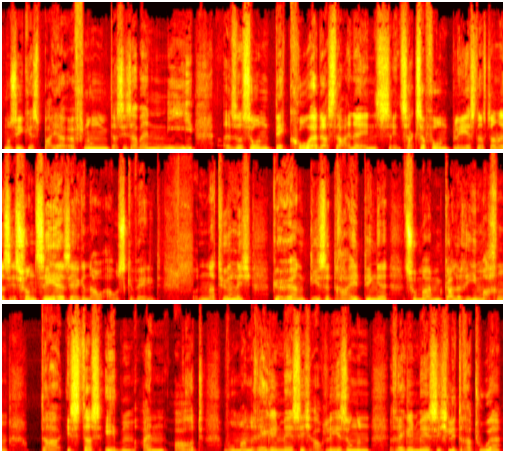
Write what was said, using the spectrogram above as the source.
Musik ist bei Eröffnungen, das ist aber nie also so ein Dekor, dass da einer ins, ins Saxophon bläst, sondern es ist schon sehr, sehr genau ausgewählt. Natürlich gehören diese drei Dinge zu meinem Galeriemachen da ist das eben ein Ort, wo man regelmäßig auch Lesungen, regelmäßig Literatur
